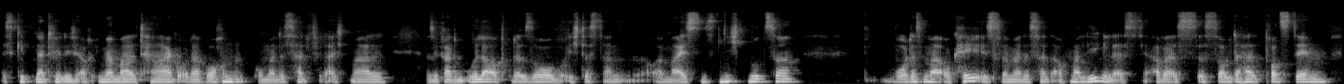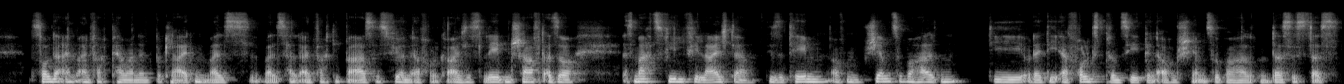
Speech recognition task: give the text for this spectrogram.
Es gibt natürlich auch immer mal Tage oder Wochen, wo man das halt vielleicht mal, also gerade im Urlaub oder so, wo ich das dann meistens nicht nutze, wo das mal okay ist, wenn man das halt auch mal liegen lässt. Aber es, es sollte halt trotzdem sollte einem einfach permanent begleiten, weil es, halt einfach die Basis für ein erfolgreiches Leben schafft. Also es macht es viel, viel leichter, diese Themen auf dem Schirm zu behalten, die oder die Erfolgsprinzipien auf dem Schirm zu behalten. Das ist das,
